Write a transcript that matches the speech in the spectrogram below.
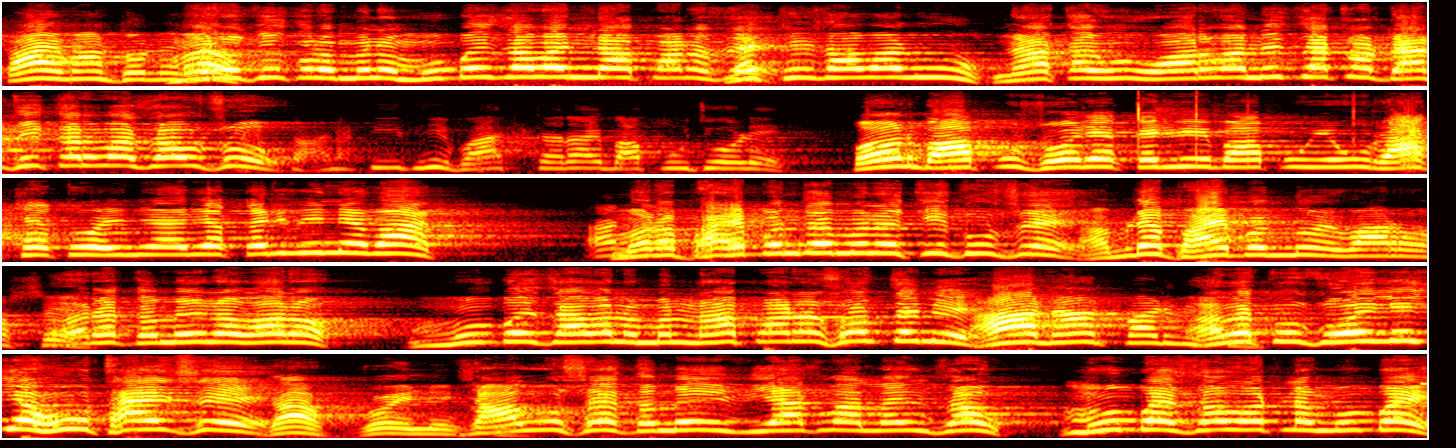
કાઈ વાંધો નહીં મારો દીકરો મને મુંબઈ જવાની ના પાડે છે. નથી જવાનું. ના કઈ હું ઓરવા નહીં જતો દાઢી કરવા જાઉં છું. શાંતિથી વાત કરાય બાપુ જોડે. પણ બાપુ જોડે કરવી બાપુ એવું રાખે તો એને અરે કરવી ને વાત. મારા ભાઈ બંધે મને કીધું છે. હમણે ભાઈ બંધ વારો છે. અરે તમે એનો વારો મુંબઈ જવાનું મને ના પાડો છો તમે? હા ના પાડવી હવે તું જોઈ લેજે શું થાય છે. જાવ જોઈ લે જાવું છે તમે વ્યાજમાં લઈને જાવ મુંબઈ જાવ એટલે મુંબઈ.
